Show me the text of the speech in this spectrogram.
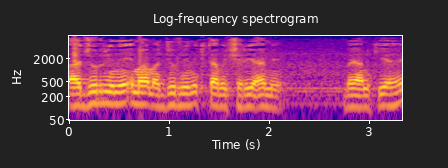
اجری نے امام اجری نے کتاب شریعہ میں بیان کیا ہے۔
